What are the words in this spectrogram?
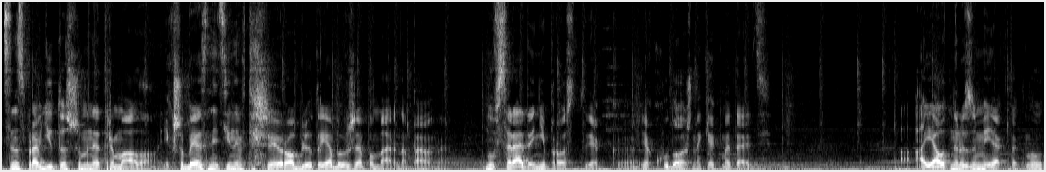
це насправді те, що мене тримало. Якщо б я знецінив те, що я роблю, то я би вже помер, напевне. Ну, всередині просто, як як художник, як митець. А я от не розумію, як так, ну,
